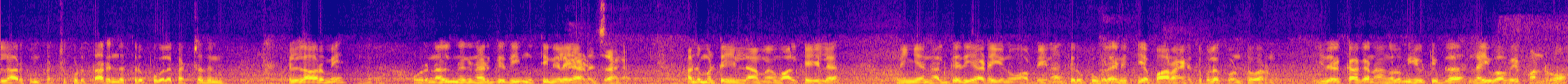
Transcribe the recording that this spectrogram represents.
எல்லாருக்கும் கற்றுக் கொடுத்தார். இந்த திருப்புகளை கற்றதன் எல்லாருமே ஒரு நல் நற்கதி முத்தி நிலையை அடைஞ்சாங்க. அது மட்டும் இல்லாமல் வாழ்க்கையில் நீங்கள் நற்கதி அடையணும் அப்படின்னா திருப்புகளை நித்திய பாராயணத்துக்குள்ளே கொண்டு வரணும். இதற்காக நாங்களும் யூடியூப்பில் லைவாகவே பண்ணுறோம்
